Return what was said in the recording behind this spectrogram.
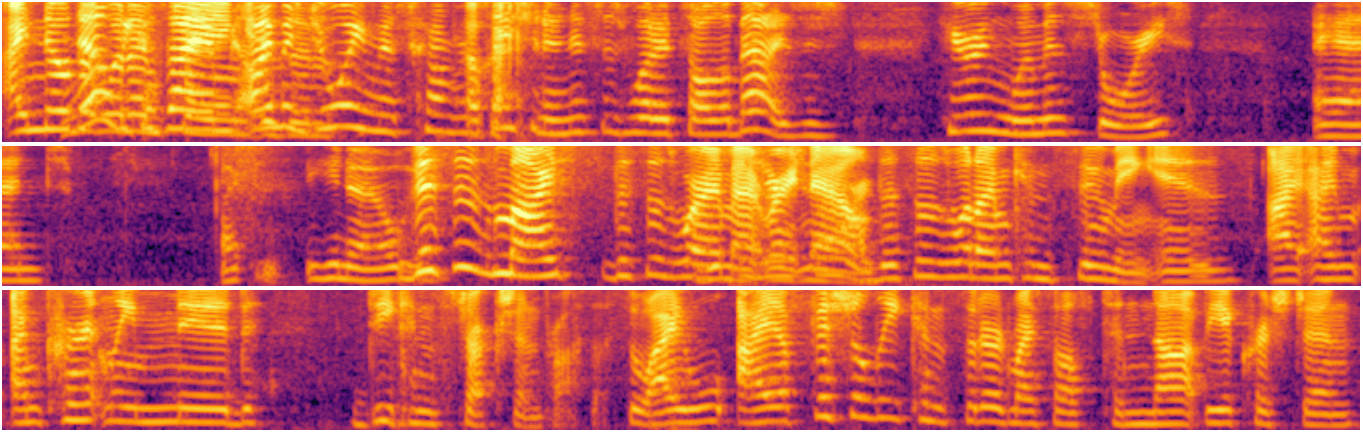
I know that No, what because I'm I'm I'm enjoying this conversation, and this is what it's all about. Is just hearing women's stories, and I can, you know, this is my this is where This I'm is at right now. This is what I'm consuming is I, I'm I'm currently mid deconstruction process. So I I officially considered myself to not be a Christian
